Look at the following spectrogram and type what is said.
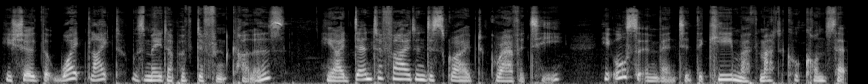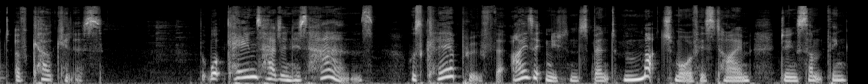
He showed that white light was made up of different colours. He identified and described gravity. He also invented the key mathematical concept of calculus. But what Keynes had in his hands was clear proof that Isaac Newton spent much more of his time doing something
